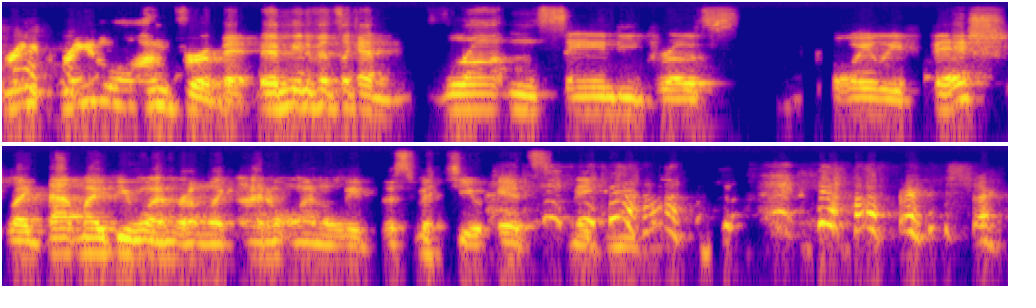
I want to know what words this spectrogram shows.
bring, bring it along for a bit. I mean, if it's like a rotten, sandy, gross oily fish, like that might be one where I'm like, I don't want to leave this with you. It's making yeah. yeah, for sure.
